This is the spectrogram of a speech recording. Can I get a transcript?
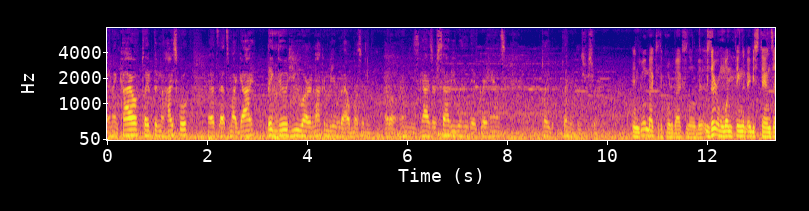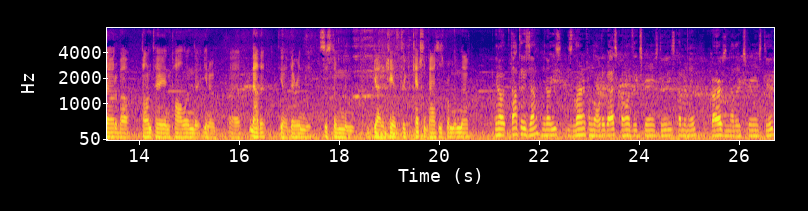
And then Kyle played with him in high school. That's that's my guy. Big dude. You are not going to be able to outmuscle him at all. And these guys are savvy with it. They have great hands. Play playmakers for sure. And going back to the quarterbacks a little bit, is there one thing that maybe stands out about Dante and Collin that you know uh, now that you know they're in the system and you've got a chance to catch some passes from them now? You know, Dante's young. You know, he's he's learning from the older guys. Collin's an experienced dude. He's coming in. Garb's another experienced dude.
